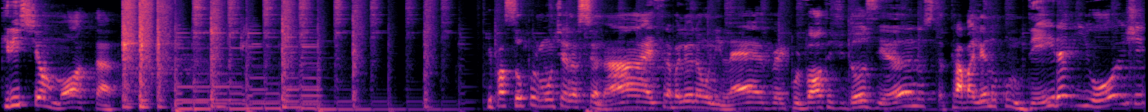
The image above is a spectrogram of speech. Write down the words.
Christian Mota. que passou por multinacionais, trabalhou na Unilever por volta de 12 anos, trabalhando com Data e hoje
